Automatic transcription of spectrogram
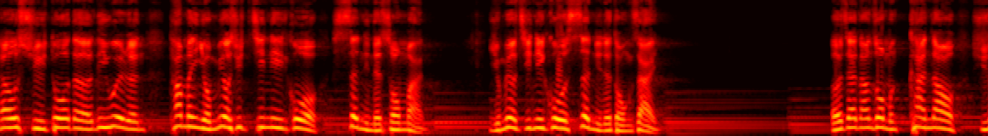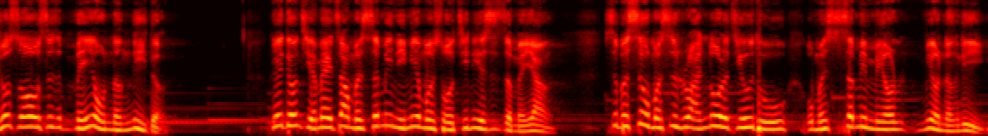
还有许多的立位人，他们有没有去经历过圣灵的充满？有没有经历过圣灵的同在？而在当中，我们看到许多时候是没有能力的。各位弟兄姐妹，在我们生命里面，我们所经历的是怎么样？是不是我们是软弱的基督徒？我们生命没有没有能力？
